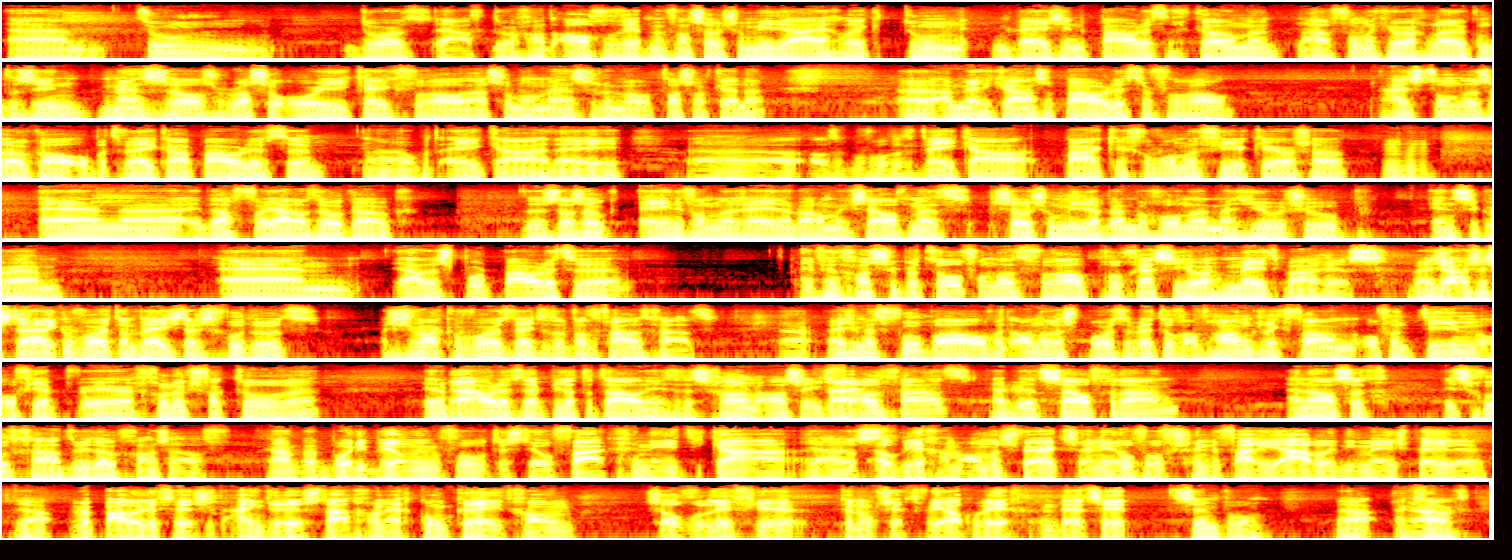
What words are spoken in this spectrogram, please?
Ehm, toen, door, het, ja, door gewoon het algoritme van social media eigenlijk, toen een beetje in de powerlifting gekomen. Nou, dat vond ik heel erg leuk om te zien. Mensen zoals Russell Orey keek vooral. Nou, sommige mensen zullen wel- vast wel kennen. Eh, Amerikaanse powerlifter vooral. Hij stond dus ook al op het WK powerliften. Eh, op het EK. Hij deed eh, bijvoorbeeld het WK een paar keer gewonnen, vier keer of zo. Mhm. En eh, ik dacht van ja, dat wil ik ook. Dus dat is ook een van de redenen waarom ik zelf met social media ben begonnen. Met YouTube, Instagram. En ja, de sport powerliften. Ik vind het gewoon super tof, omdat het vooral progressie heel erg meetbaar is. Weet je, Ja, als je sterker zeker. wordt, dan weet je dat je het goed doet. Als je zwakker wordt, weet je dat wat fout gaat. Ja. Weet je, met voetbal of met andere sporten ben je toch afhankelijk van of een team of je hebt weer geluksfactoren. In een powerlift heb je dat totaal niet. Het is gewoon als er iets Nee. fout gaat, heb je het zelf gedaan. En als het iets goed gaat, doe je het ook gewoon zelf. Ja, bij bodybuilding bijvoorbeeld is het heel vaak genetica. Juist. Dat elk lichaam anders werkt. Er zijn heel veel verschillende variabelen die meespelen. Ja, En bij powerliften is het eindresultaat gewoon echt concreet. Gewoon zoveel lift je ten opzichte van jouw gewicht en that's it. simpel. Ja, exact.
